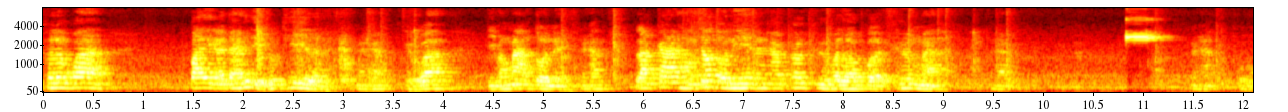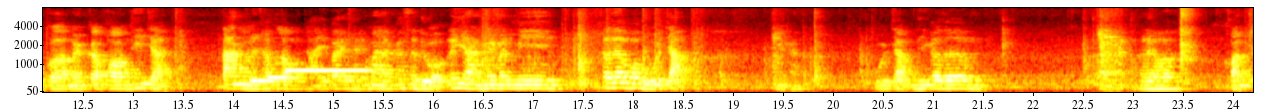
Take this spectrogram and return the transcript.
เขาเรียกว่าไปกับอาจารย์ที่ทุกที่เลยนะครับ ถือว่าดีมากๆตัวหนึ่งนะครับ หลักการของเจ้าตัวนี้นะครับก็คือเวลาเราเปิดเครื่องมานะครับนะครับอุปกรณ์มันก็พร้อมที่จะตั้งนะครับเราถ่าย ไปถ่ายมาก็สะดวกและอย่างหนึงมันมีเขาเรียกว่าหูจับนะครับหูจับนี่ก็เริ่มอ่าเขาเรียกว่าคอนแท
